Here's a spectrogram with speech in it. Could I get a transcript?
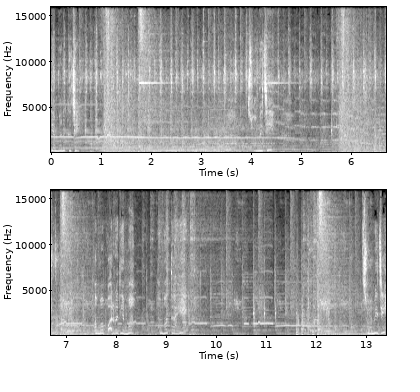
பார்வதி அம்மனுக்கு ஜெய். சுவாமிஜி. அம்மா பார்வதி அம்மா அம்மா தாயே. சுவாமிஜி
